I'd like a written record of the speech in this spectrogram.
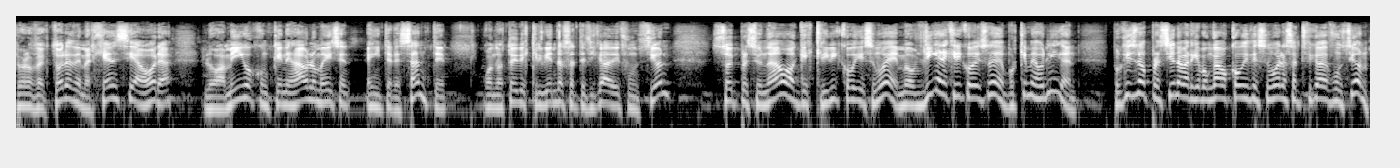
pero los vectores de emergencia ahora, los amigos con quienes hablo me dicen, es interesante, cuando estoy describiendo el certificado de difunción, soy presionado a que escribí COVID-19. Me obligan a escribir COVID-19. ¿Por qué me obligan? ¿Por qué se nos presiona para que pongamos COVID-19 en el certificado de función?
